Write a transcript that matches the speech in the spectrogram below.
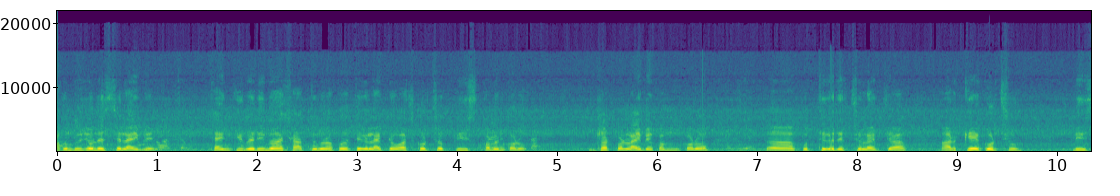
এখন দুজন এসছে লাইভে থ্যাংক ইউ ভেরি মাচ আর তোমরা কোথা থেকে লাইভটা ওয়াচ করছ প্লিজ কমেন্ট করো। ঝটপট লাইভে কমেন্ট করো। কোথা থেকে দেখছ লাইভটা আর কে করছ? প্লিজ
